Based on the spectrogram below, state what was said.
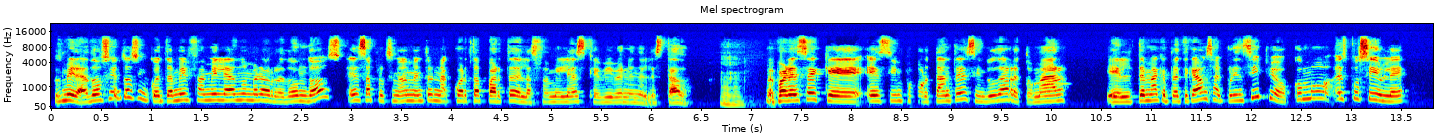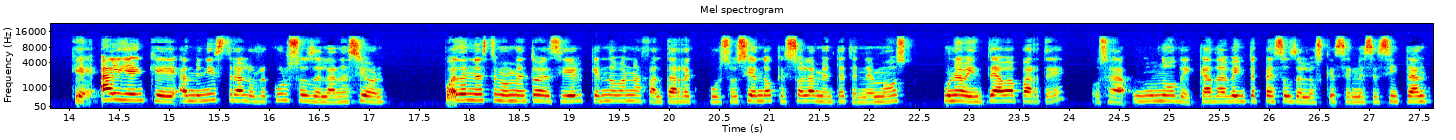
Pues mira, 250 mil familias, números redondos, es aproximadamente una cuarta parte de las familias que viven en el estado. Me parece que es importante, sin duda, retomar el tema que platicábamos al principio. ¿Cómo es posible que alguien que administra los recursos de la nación pueda en este momento decir que no van a faltar recursos, siendo que solamente tenemos una veinteava parte, o sea, uno de cada 20 pesos de los que se necesitan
